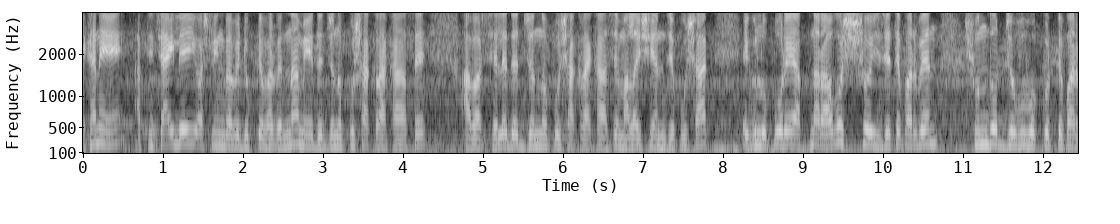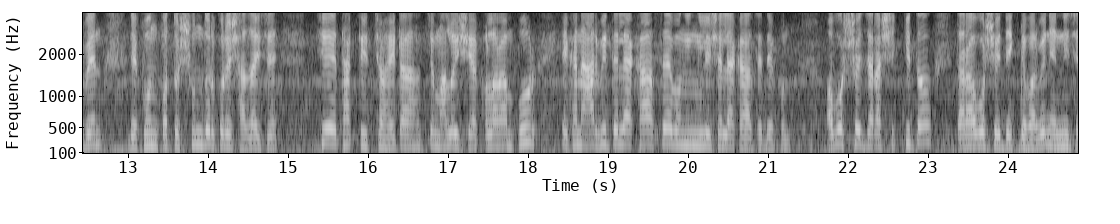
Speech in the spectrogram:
এখানে আপনি চাইলেই অশ্লীলভাবে ঢুকতে পারবেন না, মেয়েদের জন্য পোশাক রাখা আছে, আবার ছেলেদের জন্য পোশাক রাখা আছে, মালয়েশিয়ান যে পোশাক, এগুলো পরে আপনারা অবশ্যই যেতে পারবেন, সৌন্দর্য উপভোগ করতে পারবেন। দেখুন কত সুন্দর করে সাজাইছে। চেয়ে থাকতে ইচ্ছা হয়, এটা হচ্ছে মালয়েশিয়া, কলারামপুর, এখানে আরবিতে লেখা আছে এবং ইংলিশে লেখা আছে, দেখুন। অবশ্যই যারা শিক্ষিত, তারা অবশ্যই দেখতে পারবেন এর নিচে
